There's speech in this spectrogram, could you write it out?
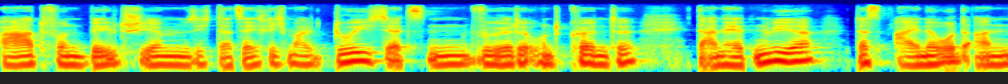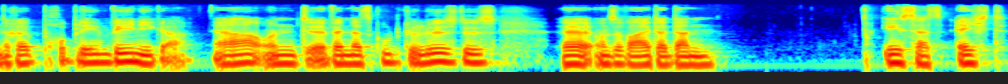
Art von Bildschirm sich tatsächlich mal durchsetzen würde und könnte, dann hätten wir das eine oder andere Problem weniger. Ja, und äh, wenn das gut gelöst ist äh, und so weiter, dann ist das echt,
